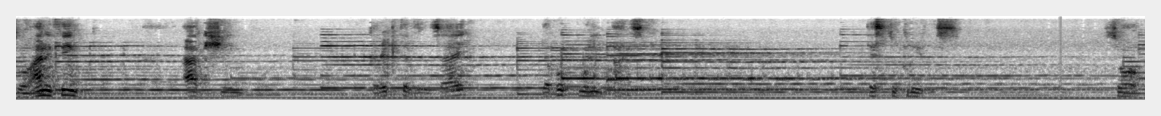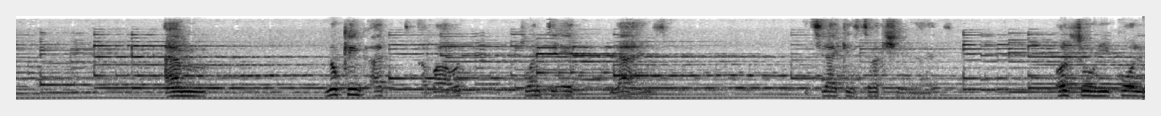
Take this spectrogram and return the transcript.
So anything, uh, action, characters inside, the book will answer. Just to clear this. So I'm looking at about 28 lines. It's like instruction lines. Also, he called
